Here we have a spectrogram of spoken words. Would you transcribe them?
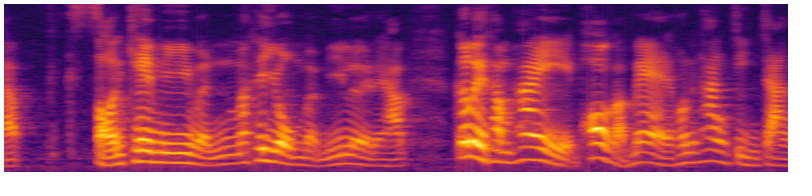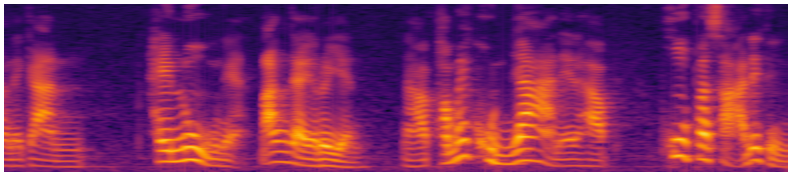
ครับสอนเคมีเหมือนมัธยมแบบนี้เลยนะครับ ก็เลยทำให้พ่อกับแม่ค่อนข้างจริงจังในการให้ลูกเนี่ยตั้งใจเรียนนะครับทำให้คุณย่าเนี่ยนะครับ พูดภาษาได้ถึง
